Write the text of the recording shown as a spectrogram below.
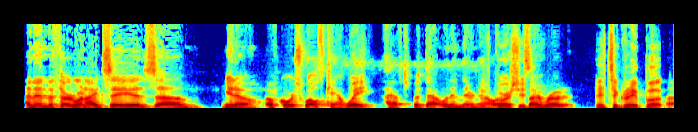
And then the third one I'd say is, um, you know, of course, Wealth Can't Wait. I have to put that one in there now. Of course, because I wrote it. It's a great book. Uh,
